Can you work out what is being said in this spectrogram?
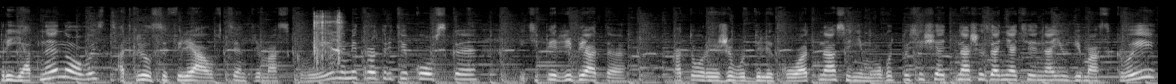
Приятная новость. Открылся филиал в центре Москвы на метро Третьяковская. И теперь ребята, которые живут далеко от нас и не могут посещать наши занятия на юге Москвы,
